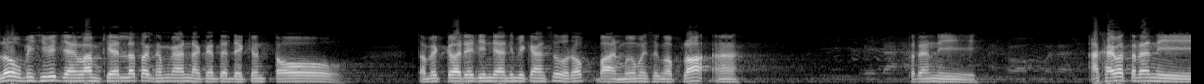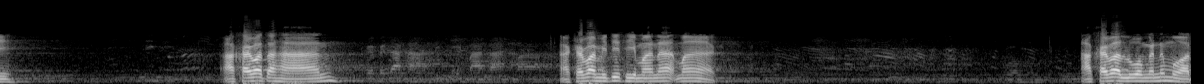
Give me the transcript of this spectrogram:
โลกมีชีวิตอย่างลำเค็ญแล้วต้องทำงานหนักตั้งแต่เด็กจนโต ต้องไปเกิดในดินแดนที่มีการสู้รบบ้านเมืองไม่สงบเพราะอะตรณีอาใครว่าตรณีอาใครว่าทหารอาใครว่ามีทิฏฐิมานะมาก อาใครว่ารวมกันทั้งหมด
